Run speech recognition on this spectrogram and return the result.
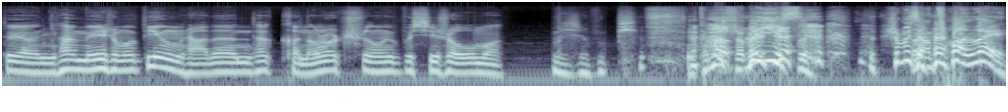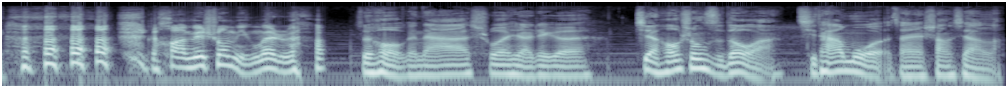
对呀，你看没什么病啥的，他可能说吃东西不吸收吗？没什么病，你他妈什么意思？是不是想篡位？这话没说明白，主要。最后我跟大家说一下，这个《剑豪生死斗》啊，其他幕咱也上线了，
